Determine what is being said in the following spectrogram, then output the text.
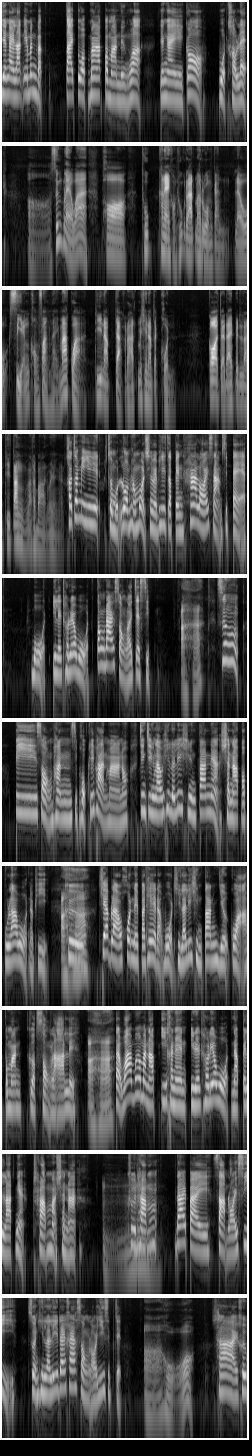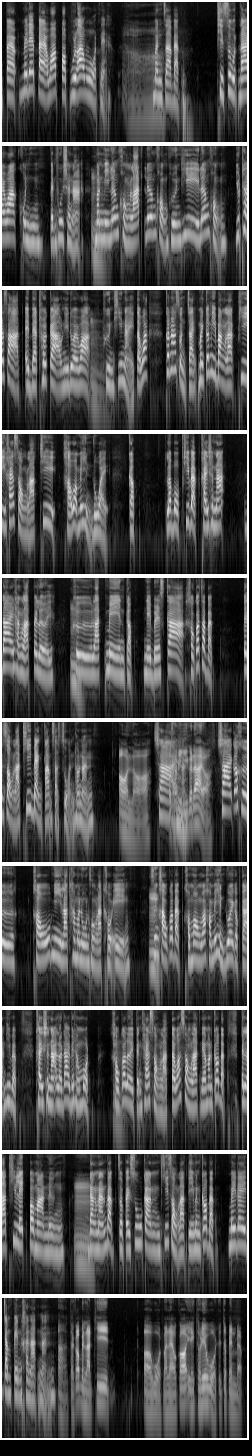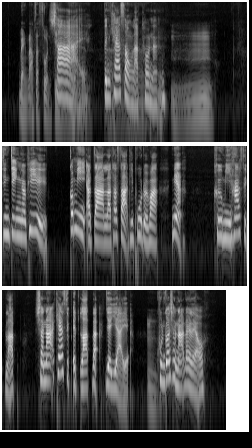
ยังไงรัฐเนี้ยมันแบบตายตัวมากประมาณหนึ่งว่า ยังไงก็โหวตเขาแหละอ๋อซึ่งแปลว่า พอ ทุกคะแนนของทุกรัฐมารวมกัน แล้วเสียงของฝั่งไหนมากกว่า ที่นับจากรัฐไม่ใช่นับจากคน ก็จะได้เป็นรัฐที่ตั้งรัฐบาลว่าอย่างนั้นเขาจะมีสมมติรวมทั้งหมดใช่ไหมพี่จะเป็น 538โหวต electoral vote ต้องได้ 270อ่าฮะซึ่งปี 2016 ที่ผ่านมาเนาะจริง ๆ แล้วฮิลลารีคลินตันเนี่ยชนะ popular vote นะพี่อ่าฮะคือเทียบแล้วคนในประเทศอะโหวตฮิลลารีคลินตันเยอะกว่าประมาณเกือบ 2 ล้านเลยอ่าฮะ แต่ว่าเมื่อมานับอีคะแนน electoral vote นับเป็นรัฐเนี่ยทรัมป์อะชนะอืมคือทรัมป์ได้ไป 304 ส่วนฮิลลารีได้แค่ 227อ่าโห ใช่ คือแปลไม่ได้แปลว่า popular vote เนี่ยอ่ามันจะแบบพิสูจน์ได้ว่าคุณเป็นผู้ชนะอืมมันมีเรื่องของรัฐเรื่องของพื้นที่เรื่องของยุทธศาสตร์ไอ้ battle ground นี่ด้วยว่าอืมพื้นที่ไหน แต่ว่าก็น่าสนใจมันก็มีบางรัฐพี่แค่สองรัฐที่เขาอะไม่เห็นด้วยกับ ระบบที่แบบใครชนะได้ทั้งรัฐไปเลย คือรัฐเมนกับเนเบรสกาเขาก็จะแบบเป็นสองรัฐที่แบ่งตามสัดส่วนเท่านั้นอ๋อเหรอใช่เขาทำอย่างนี้ก็ได้เหรอใช่ก็คือเขามีรัฐธรรมนูญของรัฐเขาเองอืมซึ่งเขาก็แบบเขามองว่าเขาไม่เห็นด้วยกับการที่แบบใครชนะแล้วได้ไปทั้งหมดเขาก็เลยเป็นแค่สองรัฐ แต่ว่าสองรัฐเนี้ยมันก็แบบเป็นรัฐที่เล็กประมาณหนึ่งอืมดังนั้นแบบจะไปสู้กันที่สองรัฐนี้มันก็แบบไม่ได้จำเป็นขนาดนั้นอ่าแต่ก็เป็นรัฐที่เอ่อโหวตมาแล้วก็ electoral vote ก็จะเป็นแบบแบ่งตามสัดส่วนจริงใช่อะไรอย่างนั้นเป็นแค่สองรัฐเท่านั้น อืมจริงๆนะพี่ก็มีอาจารย์รัฐศาสตร์ที่พูดไว้ว่า เนี่ย คือมีห้าสิบรัฐ ชนะแค่สิบเอ็ดรัฐอะใหญ่ๆอะอืมคุณก็ชนะได้แล้ว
